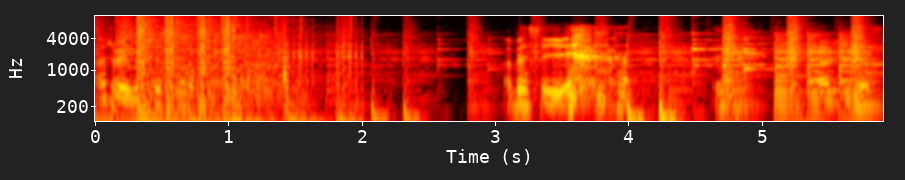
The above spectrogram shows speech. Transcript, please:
Ah, j'avais le motion ça. Ah bah ça y est. ah,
